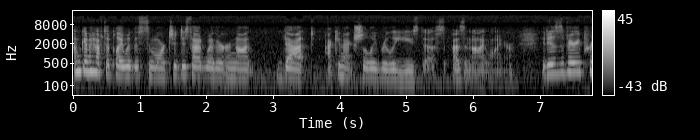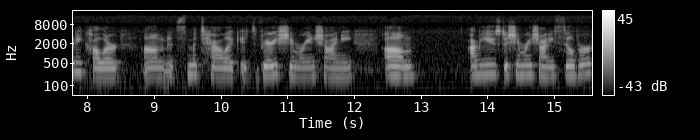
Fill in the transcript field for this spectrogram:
I'm going to have to play with this some more to decide whether or not that I can actually really use this as an eyeliner. It is a very pretty color. Um, it's metallic. It's very shimmery and shiny. Um, I've used a shimmery shiny silver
